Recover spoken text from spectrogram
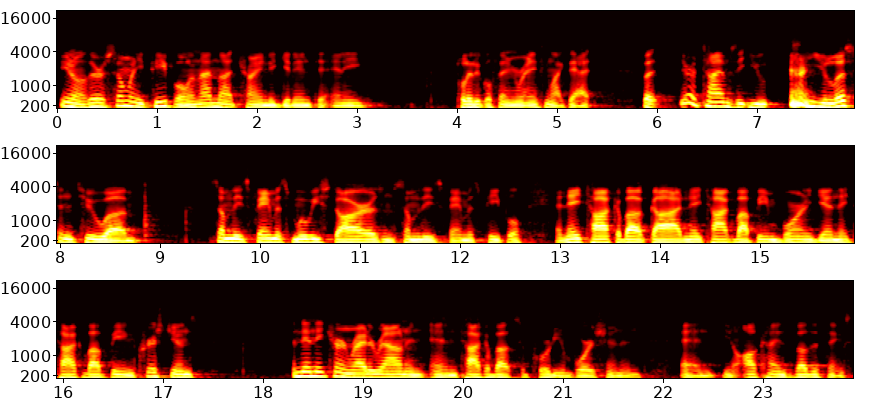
You know, there are so many people, and I'm not trying to get into any political thing or anything like that, but there are times that you, you listen to um, some of these famous movie stars and some of these famous people, and they talk about God and they talk about being born again, they talk about being Christians And then they turn right around and, and talk about supporting abortion and, and you know, all kinds of other things.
